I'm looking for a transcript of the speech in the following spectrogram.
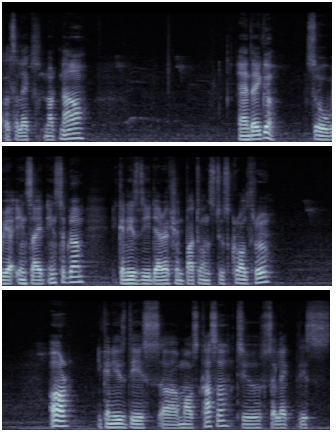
I'll select not now. And there you go. So we are inside Instagram. You can use the direction buttons to scroll through. Or you can use this uh, mouse cursor to select this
